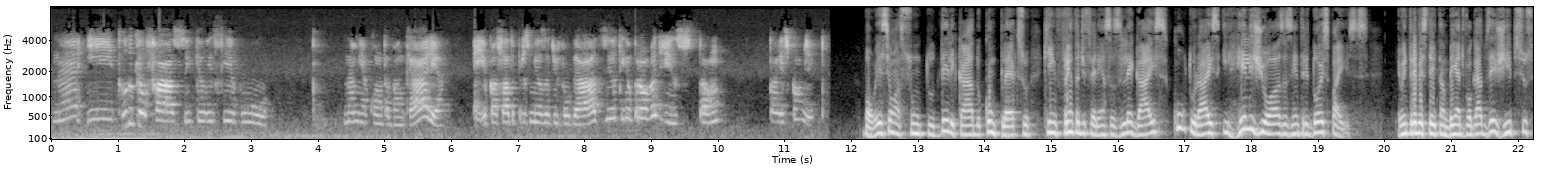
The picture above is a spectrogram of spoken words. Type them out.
Né? E tudo que eu faço e que eu recebo na minha conta bancária é passado para os meus advogados e eu tenho prova disso. Então, está respondido. Bom, esse é um assunto delicado, complexo, que enfrenta diferenças legais, culturais e religiosas entre dois países. Eu entrevistei também advogados egípcios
